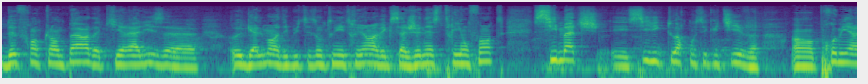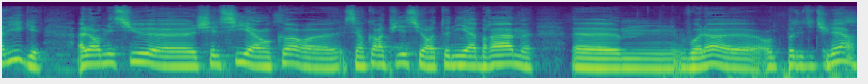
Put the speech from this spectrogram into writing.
de Frank Lampard qui réalise euh, également un début de saison tonitruant avec sa jeunesse triomphante. Six matchs et six victoires consécutives en Première Ligue. Alors messieurs, euh, Chelsea a encore, euh, s'est encore appuyé sur Tony Abraham, euh, voilà, euh, en poste de titulaire.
